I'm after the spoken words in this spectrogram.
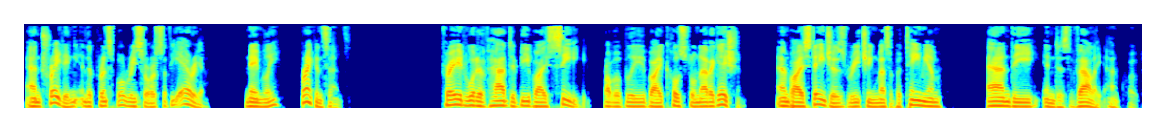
and trading in the principal resource of the area, namely frankincense. Trade would have had to be by sea, probably by coastal navigation, and by stages reaching Mesopotamia and the Indus Valley. Unquote.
